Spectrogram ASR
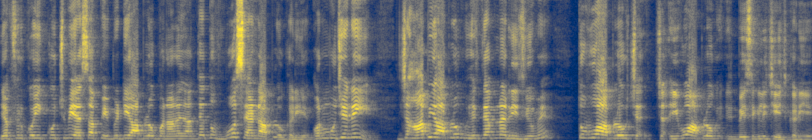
या फिर कोई कुछ भी ऐसा पीपीटी आप लोग बनाना जानते हैं तो वो सेंड आप लोग करिए। और मुझे नहीं, जहाँ भी आप लोग भेजते हैं अपना रिज्यूमे तो वो आप लोग वो आप लोग बेसिकली चीज़ करिए।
